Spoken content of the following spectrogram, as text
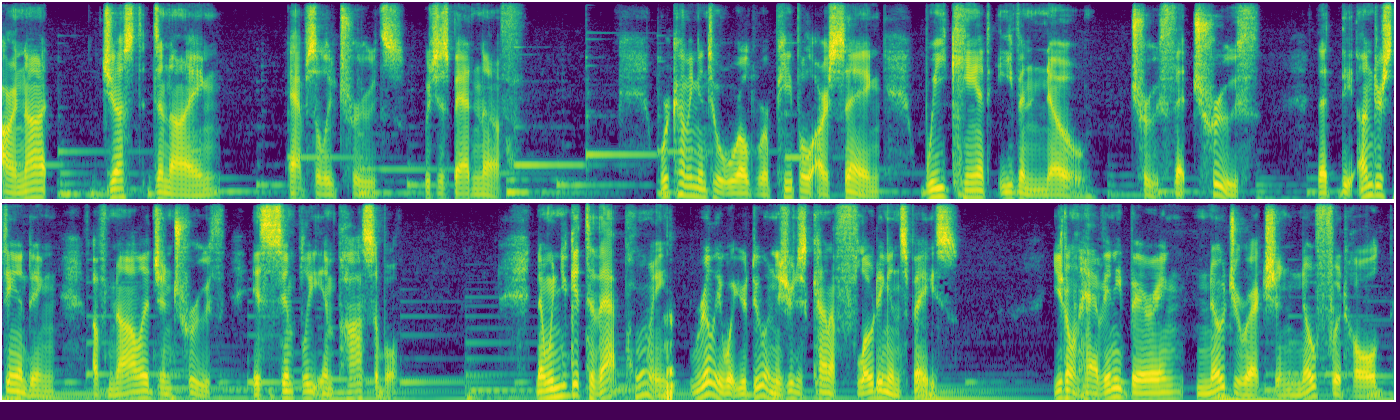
are not just denying absolute truths, which is bad enough. We're coming into a world where people are saying we can't even know truth, that truth, that the understanding of knowledge and truth is simply impossible. Now, when you get to that point, really what you're doing is you're just kind of floating in space. You don't have any bearing, no direction, no foothold,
